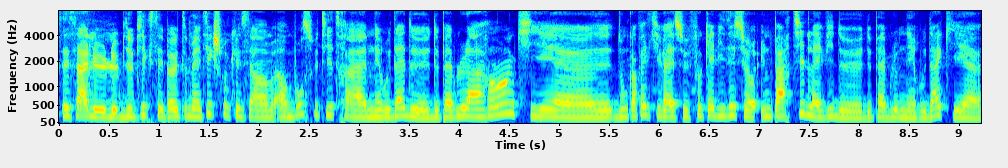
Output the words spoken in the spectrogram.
C'est ça, le, biopic, c'est pas automatique. Je trouve que c'est un, bon sous-titre à Neruda de, Pablo Larraín, qui est euh, donc en fait qui va se focaliser sur une partie de la vie de, Pablo Neruda, qui est euh,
